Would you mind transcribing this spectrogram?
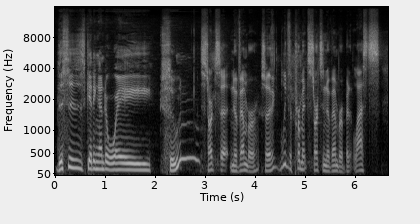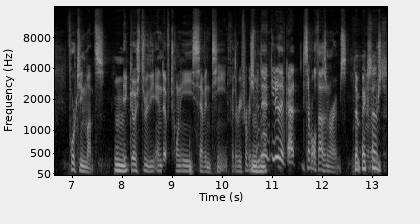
this is getting underway soon? starts uh, November. So I believe the permit starts in November, but it lasts 14 months. It goes through the end of 2017 for the refurbishment. And, you know, they've got several thousand rooms. That makes sense.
